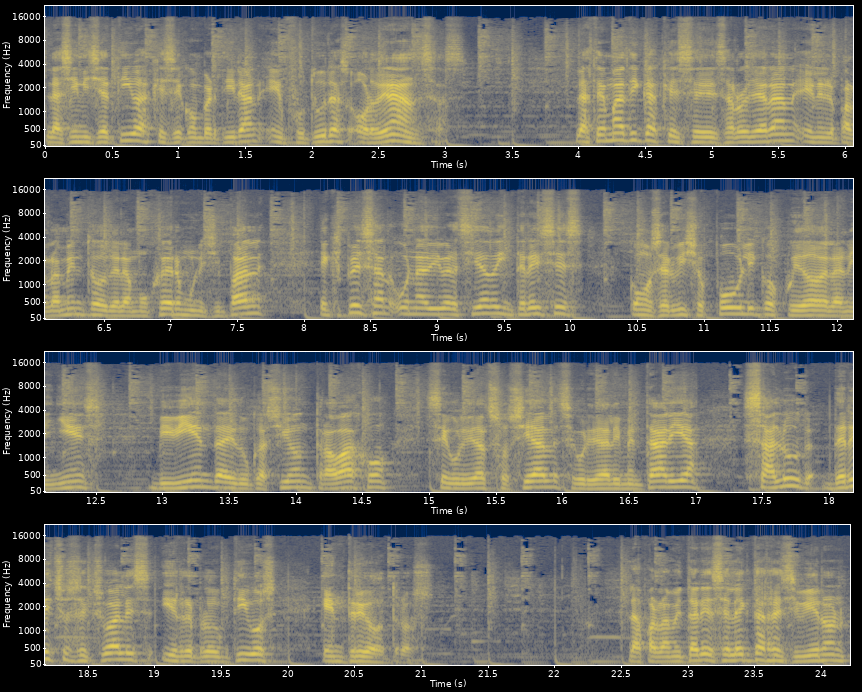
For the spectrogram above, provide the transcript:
las iniciativas que se convertirán en futuras ordenanzas. Las temáticas que se desarrollarán en el Parlamento de la Mujer Municipal expresan una diversidad de intereses como servicios públicos, cuidado de la niñez, vivienda, educación, trabajo, seguridad social, seguridad alimentaria, salud, derechos sexuales y reproductivos, entre otros. Las parlamentarias electas recibieron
